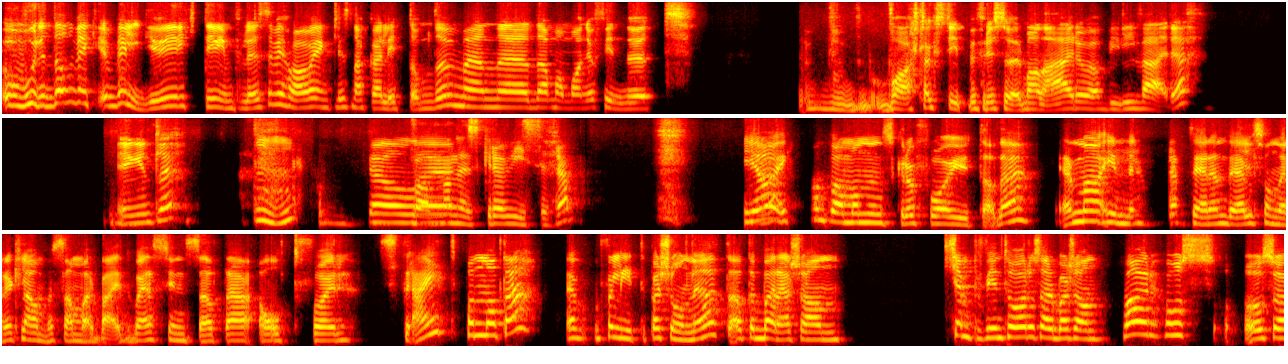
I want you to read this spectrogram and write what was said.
Hvordan velger vi riktig influenser? Vi har jo egentlig snakka litt om det, men eh, da må man jo finne ut hva slags type frisør man er og vil være. Egentlig. Skal, Hva man ønsker å vise fram. Ja, ikke sant, hva man ønsker å få ut av det. Jeg må innrømme at jeg ser en del sånne reklamesamarbeid hvor jeg syns at det er altfor streit, på en måte. For lite personlighet. At det bare er sånn kjempefint hår, og så er det bare sånn Var hos Og så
